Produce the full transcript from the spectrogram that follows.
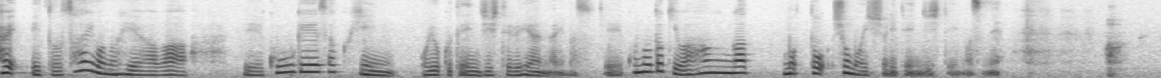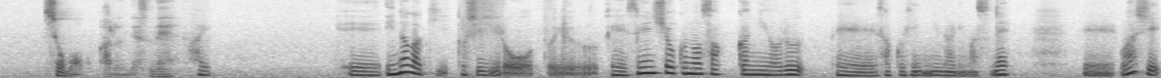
はい、えっと、最後の部屋は、えー、工芸作品をよく展示している部屋になります。えー、この時は版画もと書も一緒に展示していますね。あ、書もあるんですね。はい。えー、稲垣俊次郎という、えー、染色の作家による、えー、作品になりますね。えー、和紙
